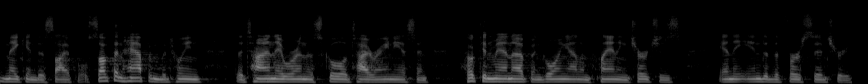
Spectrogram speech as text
making disciples. Something happened between the time they were in the school of Tyrannus and hooking men up and going out and planting churches in the end of the first century.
